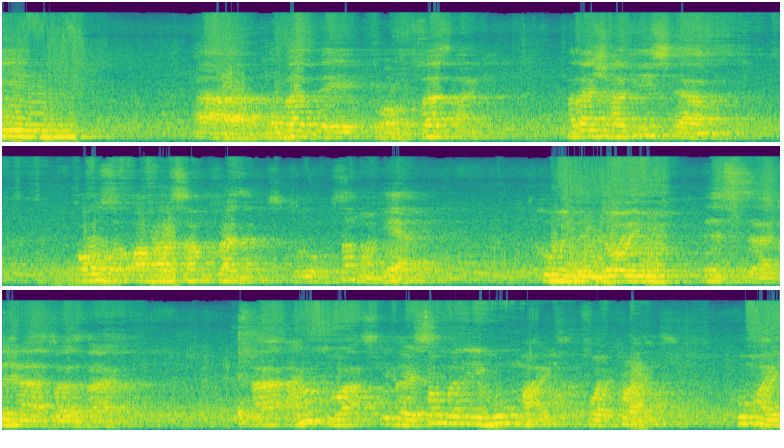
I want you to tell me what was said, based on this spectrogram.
in uh, the birthday of First Bank, but I should at least um, also offer some present to someone here who is enjoying this uh, dinner as well as I. Uh, I want to ask if there is somebody who might, for a price, who might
